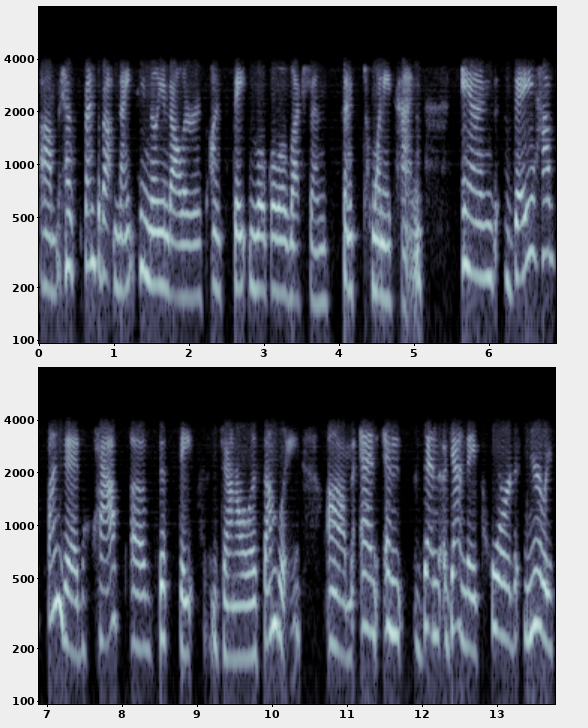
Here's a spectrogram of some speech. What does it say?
um, has spent about $19 million on state and local elections since 2010. And they have funded half of the state's General Assembly. Um, and, and then again, they poured nearly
